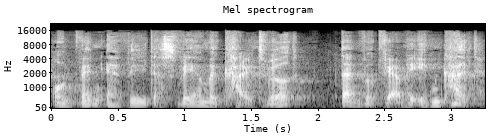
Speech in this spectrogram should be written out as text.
Und wenn er will, dass Wärme kalt wird, dann wird Wärme eben kalt.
